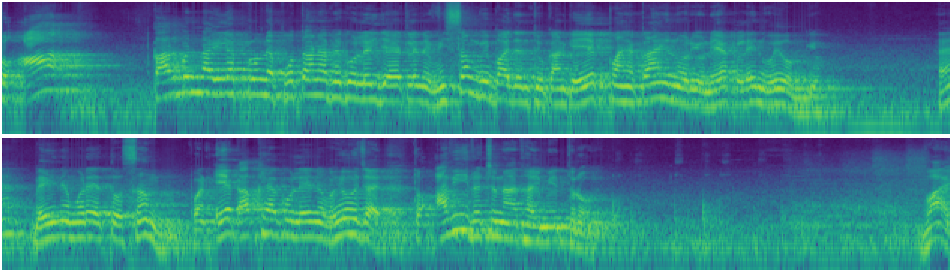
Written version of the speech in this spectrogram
તો આ કાર્બનના ઇલેક્ટ્રોનને પોતાના ભેગો લઈ જાય એટલે એને વિષમ વિભાજન થયું, કારણ કે એક પાસે કાંઈ ન રહ્યું ને એક લઈને વયો ગયો. હે? બેને મળે તો સમ, પણ એક આખે આખું લઈને વયો જાય. તો આવી રચના થાય મિત્રો. વાય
